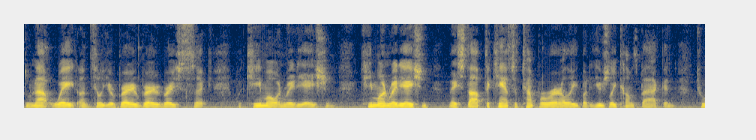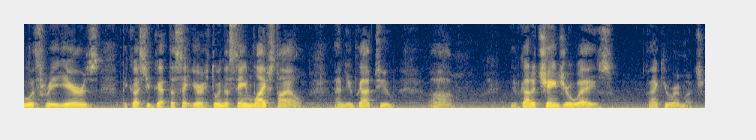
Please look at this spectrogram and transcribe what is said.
Do not wait until you're very, very, very sick with chemo and radiation. Chemo and radiation may stop the cancer temporarily, but it usually comes back in two or three years because you get the same, you're doing the same lifestyle, and you've got to uh, you've got to change your ways. Thank you very much.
